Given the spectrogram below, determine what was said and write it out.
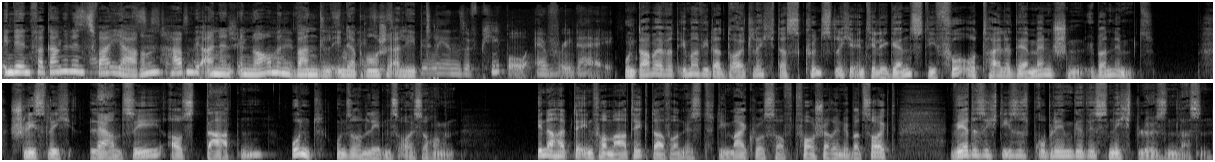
In den vergangenen zwei Jahren haben wir einen enormen Wandel in der Branche erlebt. Und dabei wird immer wieder deutlich, dass künstliche Intelligenz die Vorurteile der Menschen übernimmt. Schließlich lernt sie aus Daten und unseren Lebensäußerungen. Innerhalb der Informatik, davon ist die Microsoft-Forscherin überzeugt, werde sich dieses Problem gewiss nicht lösen lassen.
